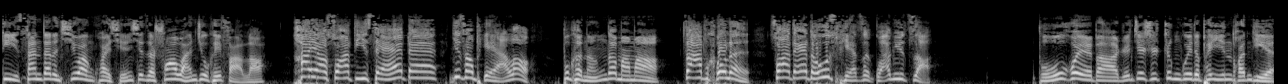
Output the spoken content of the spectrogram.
第三单的七万块钱，现在刷完就可以返了。还要刷第三单？你遭骗了？不可能的，妈妈，咋不可能？刷单都是骗子，瓜女子啊！不会吧？人家是正规的配音团体。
